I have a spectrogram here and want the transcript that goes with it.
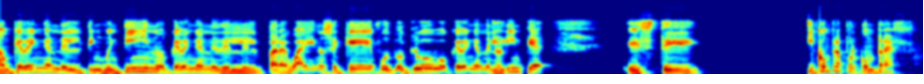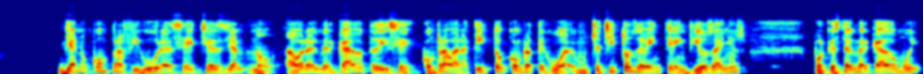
aunque vengan del Tinguintín o que vengan del Paraguay, no sé qué, Fútbol Club o que vengan del Olimpia, este, y compra por comprar. Ya no compra figuras hechas, ya no. Ahora el mercado te dice, compra baratito, cómprate muchachitos de 20, 22 años, porque está el mercado muy...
